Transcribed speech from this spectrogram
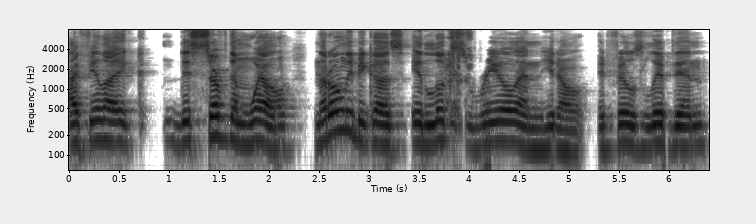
I feel like this served them well, not only because it looks real and you know it feels lived in.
